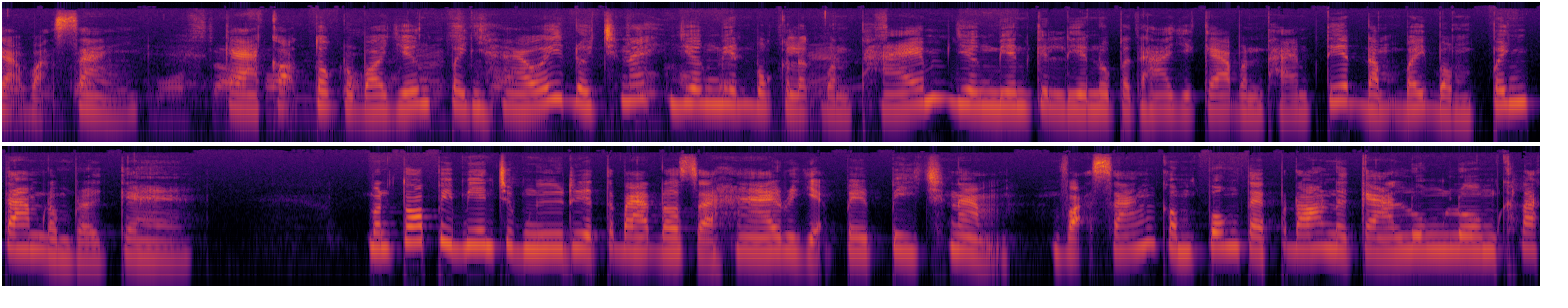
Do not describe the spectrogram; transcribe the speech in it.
ចាក់វ៉ាក់សាំងការកក់ទុករបស់យើងពេញហើយដូច្នេះយើងមានបុគ្គលិកបន្ថែមយើងមានគិលានុបដ្ឋាយិកាបន្ថែមទៀតដើម្បីបំពេញតាមតម្រូវការបន្ទាប់ពីមានជំងឺរាតត្បាតដ៏សាហាវរយៈពេល2ឆ្នាំវ៉ាក់សាំងកំពុងតែផ្ដល់នូវការលួងលោមខ្លះ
